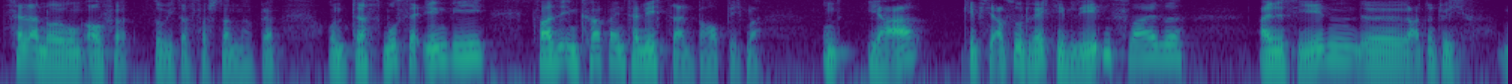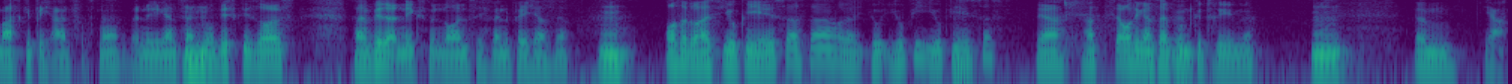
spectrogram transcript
Zellerneuerung aufhört, so wie ich das verstanden habe, ja? Und das muss ja irgendwie quasi im Körper hinterlegt sein, behaupte ich mal. Und ja, gebe ich dir absolut recht, die Lebensweise eines jeden äh, hat natürlich maßgeblich Einfluss. Ne? Wenn du die ganze Zeit nur Whisky säufst, dann wird das nichts mit 90, wenn du Pech hast. Ja? Außer du heißt Yuki hieß das da, oder Yuppie, Yuppie hieß das? Ja, hat es ja auch die ganze Zeit bunt getrieben. Ja, Mhm. ähm, ja.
